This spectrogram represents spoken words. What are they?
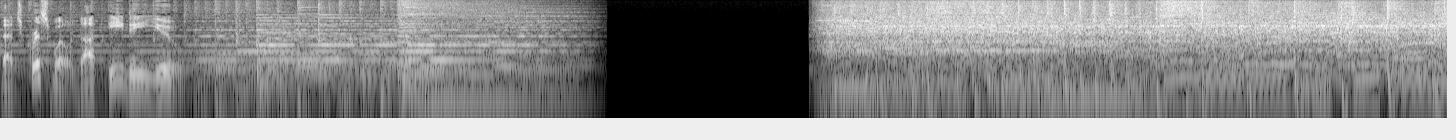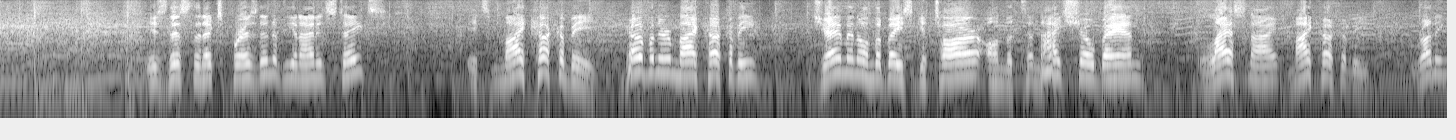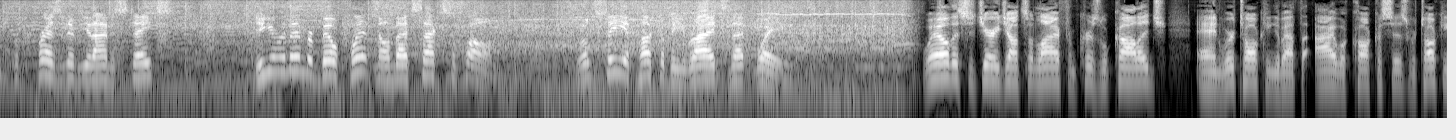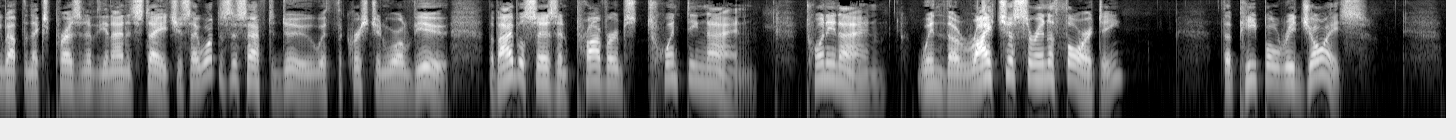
That's criswell.edu. Is this the next president of the United States? It's Mike Huckabee, Governor Mike Huckabee, jamming on the bass guitar on the Tonight Show band last night. Mike Huckabee running for president of the United States. Do you remember Bill Clinton on that saxophone? We'll see if Huckabee rides that wave. Well, this is Jerry Johnson live from Criswell College, and we're talking about the Iowa caucuses. We're talking about the next president of the United States. You say, what does this have to do with the Christian worldview? The Bible says in Proverbs 29 29, when the righteous are in authority, the people rejoice.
